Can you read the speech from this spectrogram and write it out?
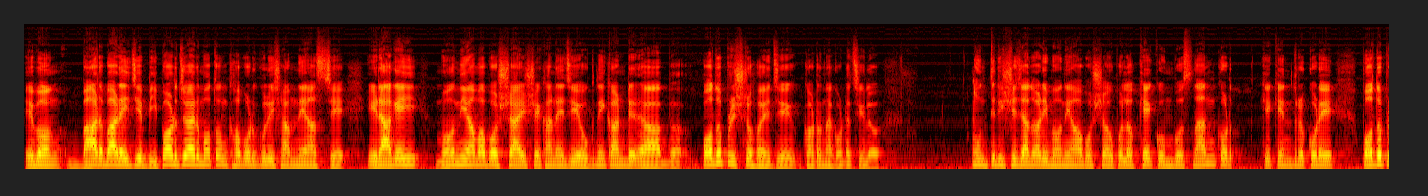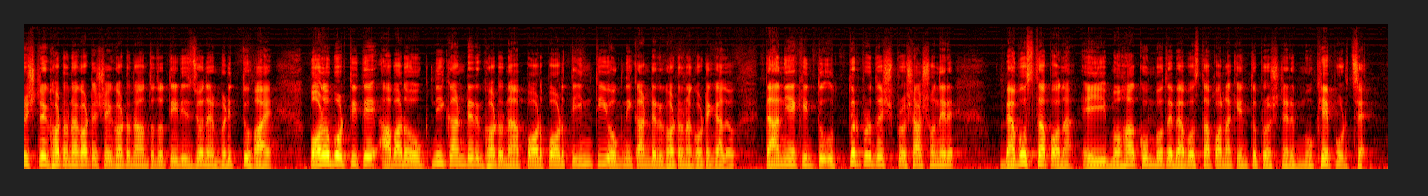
এবং বারবার এই যে বিপর্যয়ের মতন খবরগুলি সামনে আসছে, এর আগেই মৌনী অমাবস্যায় সেখানে যে অগ্নিকাণ্ডে পদপৃষ্ট হয়ে যে ঘটনা ঘটেছিল, উনত্রিশে জানুয়ারি মৌনী অমাবস্যা উপলক্ষে কুম্ভ স্নান কর- কে কেন্দ্র করে পদপৃষ্ঠের ঘটনা ঘটে। সেই ঘটনা অন্তত তিরিশ জনের মৃত্যু হয়। পরবর্তীতে আবারও অগ্নিকাণ্ডের ঘটনা, পরপর তিনটি অগ্নিকাণ্ডের ঘটনা ঘটে গেল। তা নিয়ে কিন্তু উত্তরপ্রদেশ প্রশাসনের ব্যবস্থাপনা, এই মহাকুম্ভতে ব্যবস্থাপনা কিন্তু প্রশ্নের মুখে পড়ছে।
